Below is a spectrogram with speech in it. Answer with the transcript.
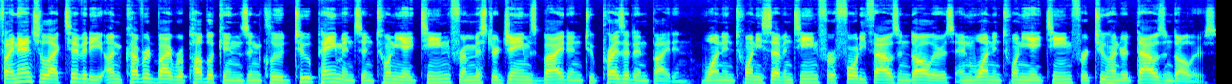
Financial activity uncovered by Republicans include two payments in 2018 from Mr. James Biden to President Biden, one in 2017 for $40,000 and one in 2018 for $200,000.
